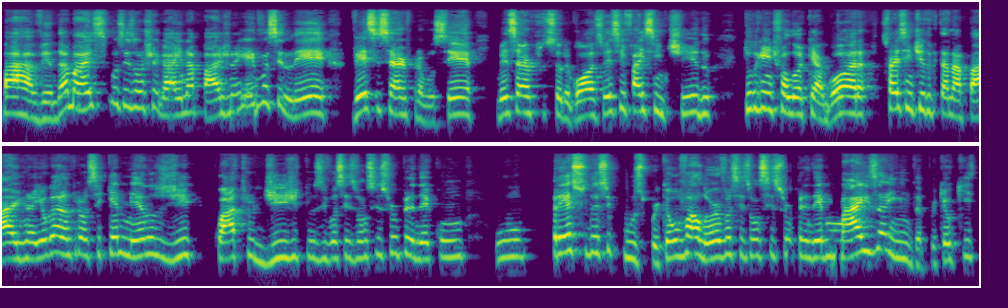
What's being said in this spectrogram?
barra venda mais, vocês vão chegar aí na página e aí você lê, vê se serve para você, vê se serve para o seu negócio, vê se faz sentido, tudo que a gente falou aqui agora, se faz sentido que está na página, e eu garanto para você que é menos de quatro dígitos e vocês vão se surpreender com o preço desse curso, porque o valor vocês vão se surpreender mais ainda, porque o que,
